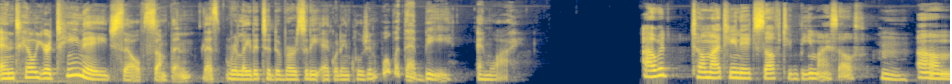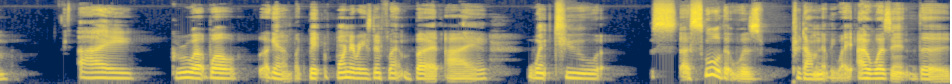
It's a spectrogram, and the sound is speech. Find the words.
and tell your teenage self something that's related to diversity, equity, inclusion, what would that be and why? I would tell my teenage self to be myself. Hmm. Um, I grew up well. Again, like born and raised in Flint, but I went to a school that was predominantly white. I wasn't the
